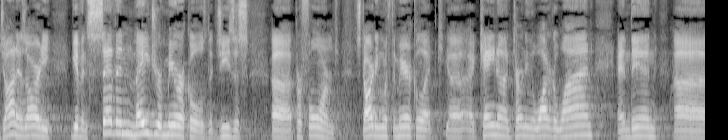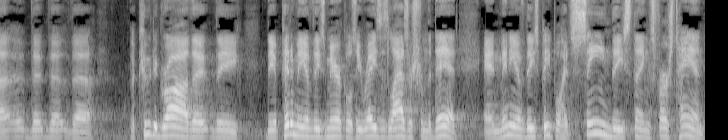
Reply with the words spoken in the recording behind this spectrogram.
John has already given seven major miracles that Jesus uh, performed, starting with the miracle at, uh, at Cana and turning the water to wine, and then uh, the, the, the, the coup de grace, the, the, the epitome of these miracles, he raises Lazarus from the dead. And many of these people had seen these things firsthand,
